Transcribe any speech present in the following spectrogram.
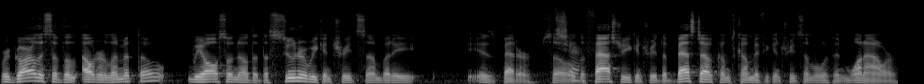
Regardless of the outer limit, though, we also know that the sooner we can treat somebody is better. So Sure. the faster you can treat, the best outcomes come if you can treat someone within one hour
